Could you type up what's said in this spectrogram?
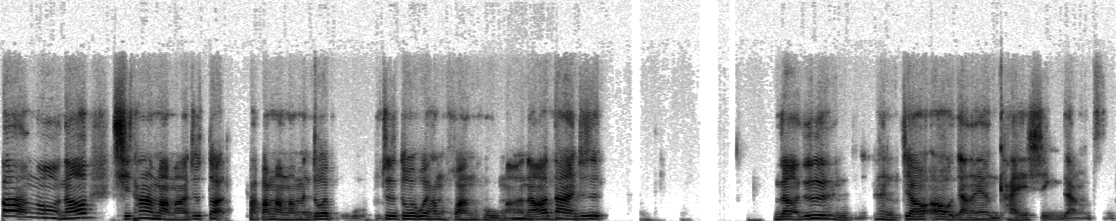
棒哦。然后其他的妈妈就对爸爸妈妈们都会，就是都会为他们欢呼嘛。然后当然就是，你知道，就是很很骄傲这样，也很开心这样子。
